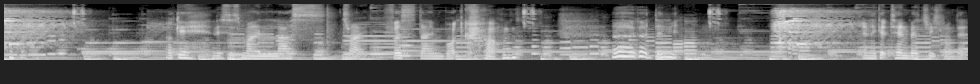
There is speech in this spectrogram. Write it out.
okay, this is my last try. First time bot crown. ah, god damn it. And I get 10 batteries from that.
